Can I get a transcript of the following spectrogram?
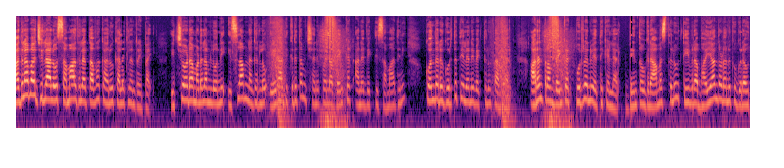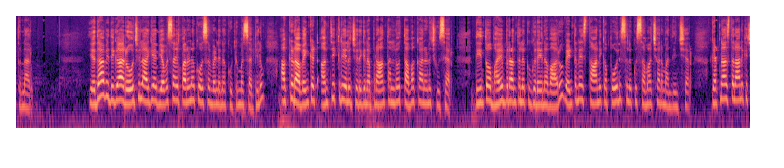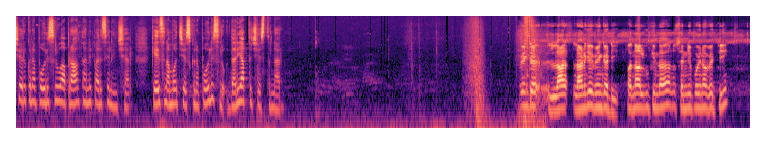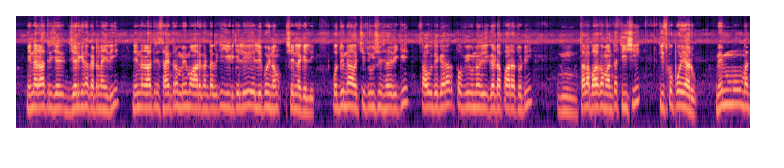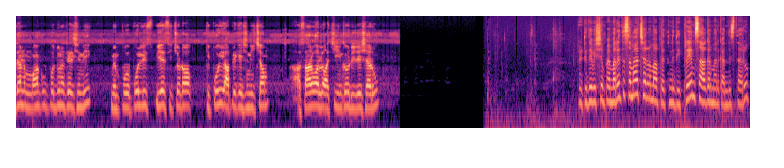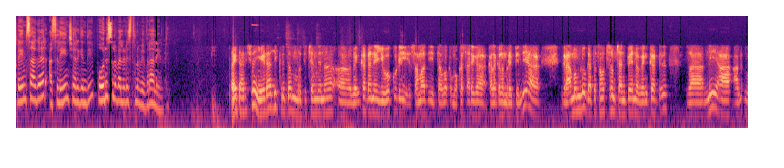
ఆదిలాబాద్ జిల్లాలో సమాధుల తవ్వకాలు కలకలం రేపాయి. ఇచ్చోడ మండలంలోని ఇస్లాం నగర్లో ఏడాది క్రితం చనిపోయిన వెంకట్ అనే వ్యక్తి సమాధిని కొందరు గుర్తు తెలియని వ్యక్తులు తవ్వారు. అనంతరం వెంకట్ పుర్రను ఎత్తికెళ్ళారు. దీంతో గ్రామస్తులు తీవ్ర భయాందోళనకు గురవుతున్నారు. యథావిధిగా రోజులాగే వ్యవసాయ పనుల కోసం వెళ్ళిన కుటుంబ సభ్యులు అక్కడ వెంకట్ అంత్యక్రియలు జరిగిన ప్రాంతంలో తవ్వకాలను చూశారు. దీంతో భయభ్రాంతులకు గురైన వారు వెంటనే స్థానిక పోలీసులకు సమాచారం అందించారు. ఘటనా స్థలానికి చేరుకున్న పోలీసులు ఆ ప్రాంతాన్ని పరిశీలించారు. కేసు నమోదు చేసుకున్న పోలీసులు దర్యాప్తు చేస్తున్నారు. వెంకట లా- వెంకటి పద్నాలుగు కింద చనిపోయిన వ్యక్తి నిన్న రాత్రి జ- జరిగిన ఘటన ఇది. నిన్న రాత్రి సాయంత్రం మేము ఆరు గంటలకి ఈడికెళ్ళి వెళ్ళిపోయినాం చేనులకి వెళ్ళి పొద్దున్న వచ్చి చూసేసరికి సాగు దగ్గర తొవ్వి ఉన్నది గడ్డపారతోటి తల భాగం అంతా తీసి తీసుకుపోయారు. మేము మధ్యాహ్నం మాకు పొద్దున తెలిసింది మేము పో పోలీస్ పిఎస్ ఇచ్చోటకి పోయి అప్లికేషన్ ఇచ్చాం. ఆ సార్ వాళ్ళు వచ్చి ఎంక్వైరీ చేశారు. రైట్, విషయంపై మరింత సమాచారం మా ప్రతినిధి ప్రేమ్ సాగర్ మనకు అందిస్తారు. ప్రేమ్ సాగర్ అసలు ఏం జరిగింది? పోలీసులు వెల్లడిస్తున్న వివరాలేంటి? రైట్ హర్ష ఏడాది క్రితం మృతి చెందిన వెంకట్ అనే యువకుడి సమాధి తవ్వకం ఒక్కసారిగా కలకలం రేపింది. ఆ గ్రామంలో గత సంవత్సరం చనిపోయిన వెంకట్ని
